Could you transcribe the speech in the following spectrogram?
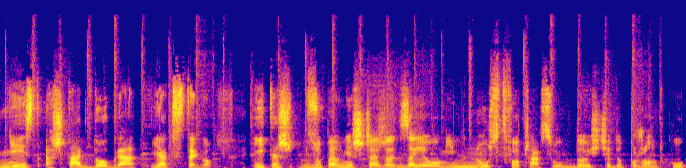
nie jest aż tak dobra jak z tego. I też zupełnie szczerze zajęło mi mnóstwo czasu dojście do porządku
